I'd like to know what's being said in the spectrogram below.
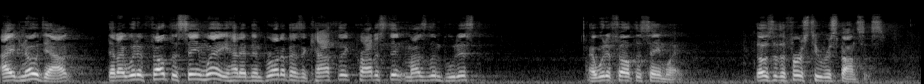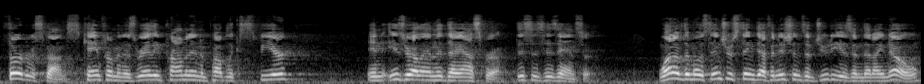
I have no doubt that I would have felt the same way had I been brought up as a Catholic, Protestant, Muslim, Buddhist. I would have felt the same way. Those are the first two responses. Third response came from an Israeli prominent in public sphere in Israel and the diaspora. This is his answer. One of the most interesting definitions of Judaism that I know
